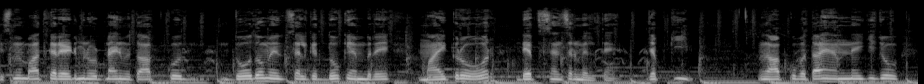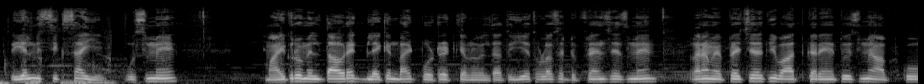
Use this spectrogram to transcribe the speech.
इसमें बात करें रेडमी नोट नाइन में तो आपको दो दो मेगापिक्सल के दो कैमरे माइक्रो और डेप्थ सेंसर मिलते हैं। जबकि आपको बताया हमने कि जो रियल मी सिक्स आई है, उसमें माइक्रो मिलता है और एक black and white portrait camera मिलता है। तो ये थोड़ा सा डिफरेंस है इसमें। अगर हम एपरेचर की बात करें तो इसमें आपको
